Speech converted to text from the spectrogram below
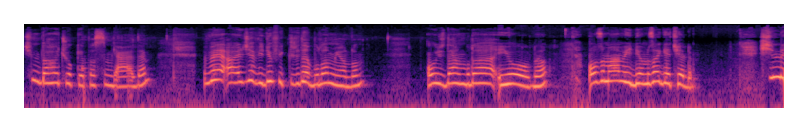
şimdi daha çok yapasım geldi. Ve ayrıca video fikri de bulamıyordum. O yüzden bu da iyi oldu. O zaman videomuza geçelim. Şimdi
